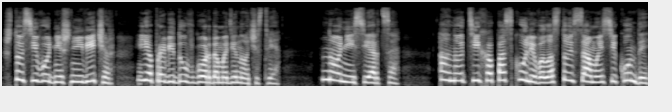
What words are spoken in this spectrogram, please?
что сегодняшний вечер я проведу в гордом одиночестве. Но не сердце. Оно тихо поскуливало с той самой секунды,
